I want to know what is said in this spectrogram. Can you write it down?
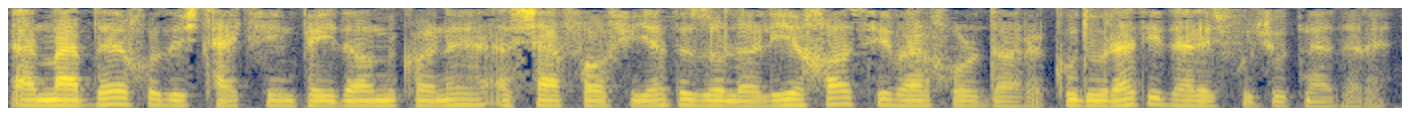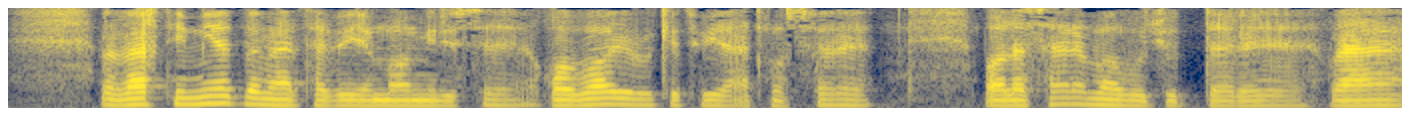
در مبدع خودش تکفین پیدا می‌کنه از شفافیت و زلالی خاصی برخورداره. کدورتی درش وجود نداره. و وقتی میاد به مرتبه ما می‌رسه قباری رو که توی اتمسفر بالا سر ما وجود داره و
